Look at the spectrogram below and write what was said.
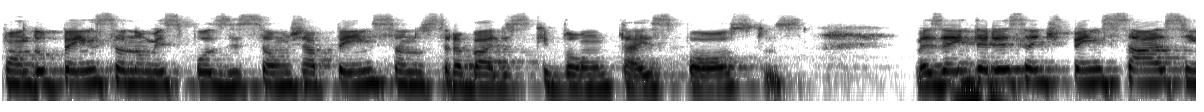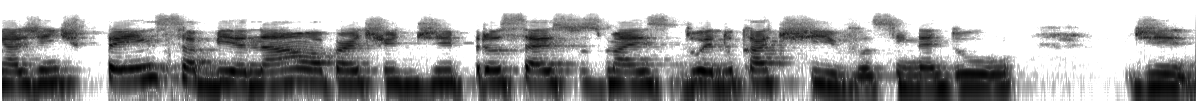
quando pensa numa exposição, já pensa nos trabalhos que vão estar expostos. Mas é interessante pensar assim, a gente pensa a Bienal a partir de processos mais do educativo, assim, né? Do, de,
